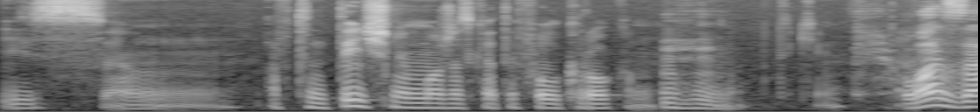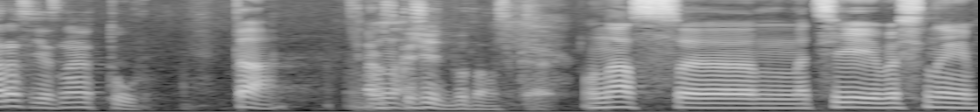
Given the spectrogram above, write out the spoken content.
із ем, автентичним, можна сказати, фолк-роком. Мгм. Таким. У вас зараз, я знаю, тур. Так. Розкажіть, будь ласка. У нас е, цієї весни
